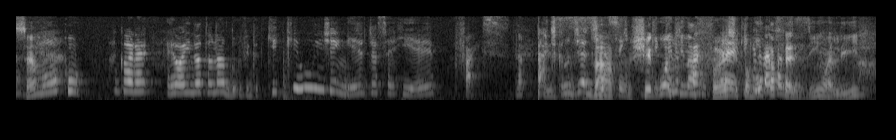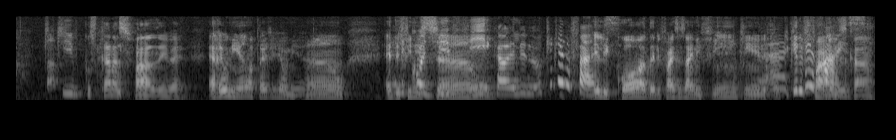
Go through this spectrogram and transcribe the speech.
Você é. é louco. Agora, eu ainda estou na dúvida. O que, que o engenheiro de SRE faz? Na prática, Exato. no dia a dia, assim. Chegou que que aqui na faz? First, é, tomou um cafezinho fazer? ali. O que, que os caras fazem, velho? É reunião atrás de reunião, é ele definição. Codifica, ele, o que, que ele faz? Ele coda, ele faz design thinking, ele, é, o que, que, ele, que faz, faz, cara?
